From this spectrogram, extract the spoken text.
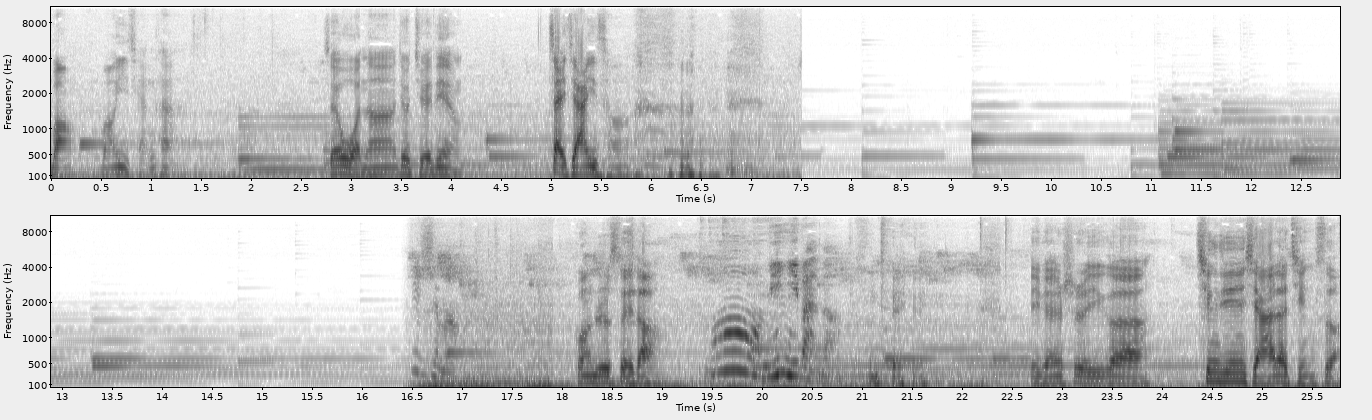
往往以前看。所以我呢就决定。再加一层。这是什么？光之隧道。哦，迷你版的。对。里边是一个青金峡的景色。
